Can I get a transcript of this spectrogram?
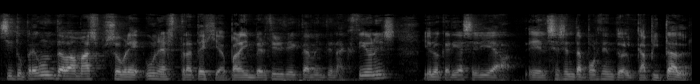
Si tu pregunta va más sobre una estrategia para invertir directamente en acciones, yo lo que haría sería el 60% del capital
